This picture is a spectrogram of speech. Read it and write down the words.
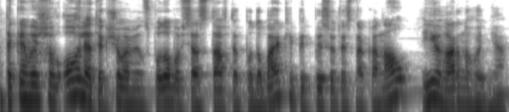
Таким вийшов огляд. Якщо вам він сподобався, ставте вподобайки, підписуйтесь на канал і гарного дня.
